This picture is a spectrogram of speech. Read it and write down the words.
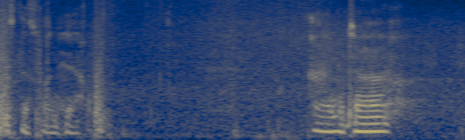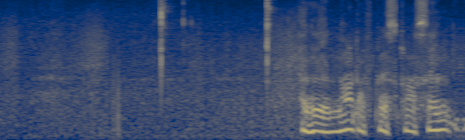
It's this one here. And uh, again, a lot of crisscrossing.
